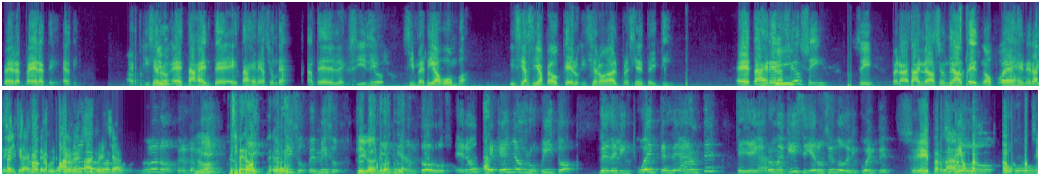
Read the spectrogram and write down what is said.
Pero espérate, espérate. Esto que hicieron Dime. esta gente, esta generación de antes del exilio, sí metía bomba y sí hacía peor que lo que hicieron al presidente de Haití. Esta generación sí, sí, pero esta generación de antes no puede que no, no Super saben". Chat. No, no, no, pero también, No. también- permiso, permiso. Sí, claro. que no eran todos, era un pequeño grupito de delincuentes de antes que llegaron aquí y siguieron siendo delincuentes. Sí, pero Claro. sí huevo, sí,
